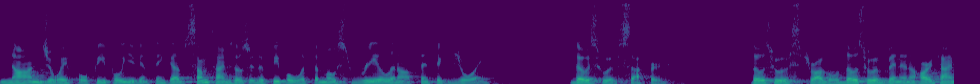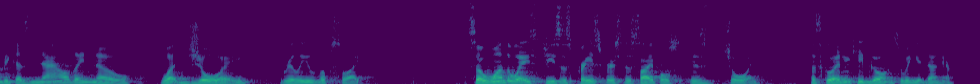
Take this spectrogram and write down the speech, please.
non joyful people you can think of. Sometimes those are the people with the most real and authentic joy. Those who have suffered, those who have struggled, those who have been in a hard time, because now they know what joy really looks like. So, one of the ways Jesus prays for his disciples is joy. Let's go ahead and keep going so we can get done here.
